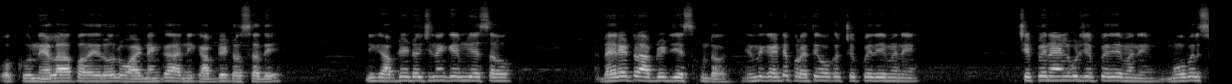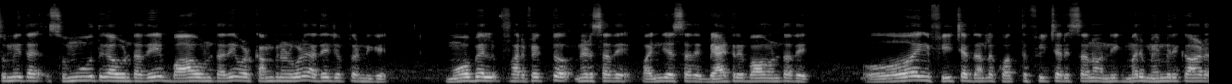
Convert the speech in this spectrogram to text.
ఒక నెల పదహైదు రోజులు వాడినాక నీకు అప్డేట్ వస్తుంది. నీకు అప్డేట్ వచ్చినాక ఏం చేస్తావు? డైరెక్ట్ అప్డేట్ చేసుకుంటావు. ఎందుకంటే ప్రతి ఒక్కరు చెప్పేది ఏమని? చెప్పిన ఆయన కూడా చెప్పేది ఏమని? మొబైల్ సుమీత స్మూత్గా ఉంటుంది బాగుంటుంది. వాడు కంపెనీ కూడా అదే చెప్తాడు నీకు. మొబైల్ పర్ఫెక్ట్ నడుస్తుంది పనిచేస్తుంది బ్యాటరీ బాగుంటుంది. ఓ ఇంక ఫీచర్ దాంట్లో కొత్త ఫీచర్ ఇస్తాను నీకు మరి మెమరీ కార్డ్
